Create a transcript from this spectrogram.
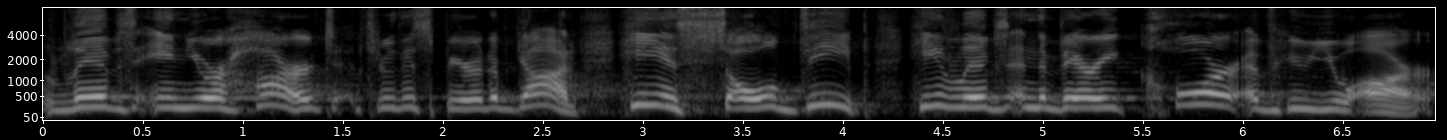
lives in your heart through the Spirit of God. He is soul deep, he lives in the very core of who you are.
